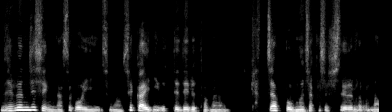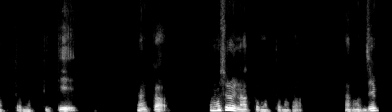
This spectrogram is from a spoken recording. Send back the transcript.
自分自身がすごい、その世界に打って出るためのキャッチアップをむちゃくちゃしてるんだろうなと思っていて、なんか面白いなと思ったのが、あの、じ、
